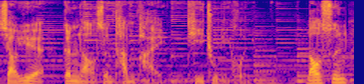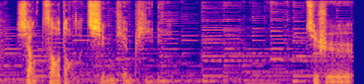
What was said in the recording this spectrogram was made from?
小月跟老孙摊牌，提出离婚，老孙像遭到了晴天霹雳。其实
